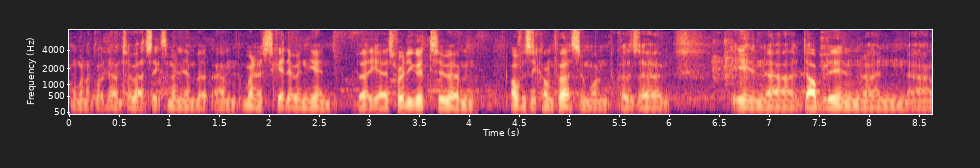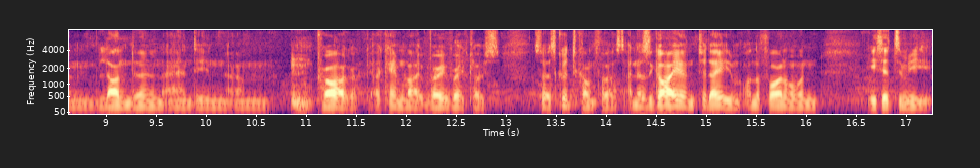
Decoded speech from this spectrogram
when I got down to about six million, but um, managed to get there in the end. But yeah, it's really good to um, obviously come first in one because um, in uh, Dublin and um, London and in um, Prague, I came like very, very close. So it's good to come first. And there's a guy um, today on the final and he said to me,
